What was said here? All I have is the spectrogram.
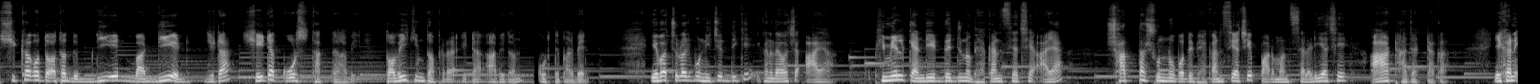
শিক্ষাগত অর্থাৎ ডিএড বা ডিএড যেটা, সেইটা কোর্স থাকতে হবে। তবেই কিন্তু আপনারা এটা আবেদন করতে পারবেন। এবার চলে আসব নিচের দিকে। এখানে দেওয়া আছে আয়া। ফিমেল ক্যান্ডিডেটদের জন্য ভ্যাকান্সি আছে আয়া, সাতটা শূন্য পদে ভ্যাকান্সি আছে পার মান্থ স্যালারি আছে আট হাজার টাকা। এখানে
